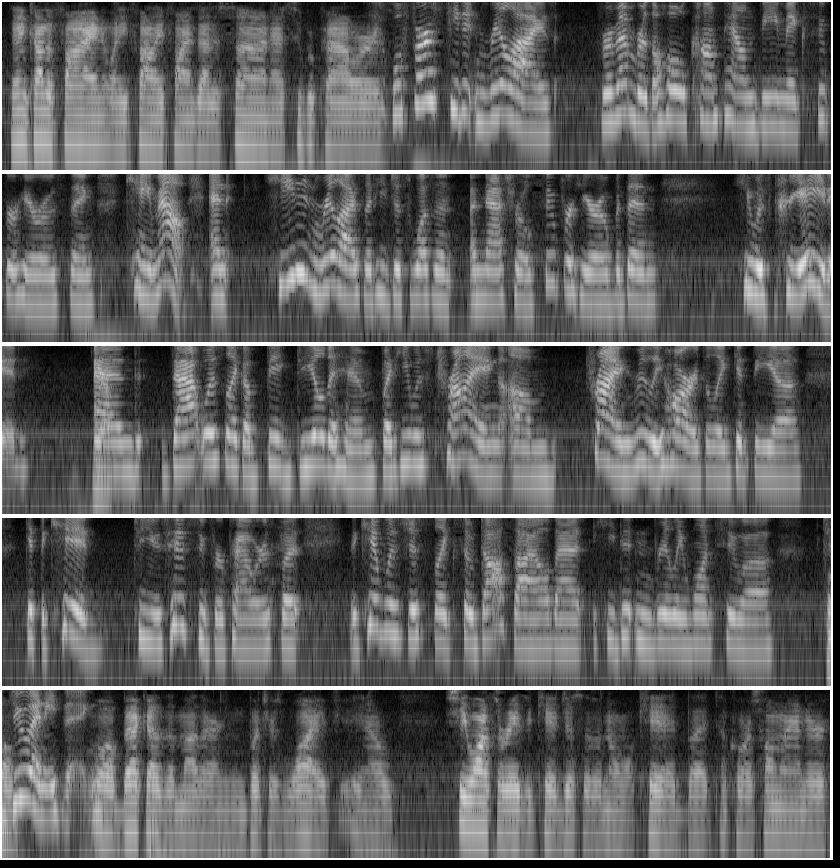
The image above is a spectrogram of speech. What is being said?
then come to find when he finally finds out his son has superpowers. Well, first he didn't realize. Remember, the whole Compound V makes superheroes thing came out, and he didn't realize that he just wasn't a natural superhero, but then he was created. Yeah. And that was like a big deal to him, but he was trying um trying really hard to like get the uh get the kid to use his superpowers, but the kid was just like so docile that he didn't really want to uh to Well- do anything. Well, Becca, the mother and Butcher's wife, you know, she wants to raise a kid just as a normal kid, but of course, Homelander.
